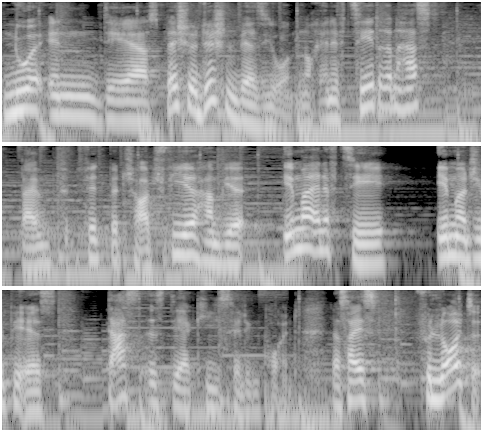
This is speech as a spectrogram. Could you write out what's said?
nur in der Special Edition Version noch NFC drin hast. Beim Fitbit Charge 4 haben wir immer NFC, immer GPS, das ist der Key Selling Point. Das heißt, für Leute,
